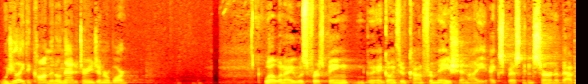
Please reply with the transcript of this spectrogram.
Would you like to comment on that, Attorney General Barr? Well, when I was first being going through confirmation, I expressed concern about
